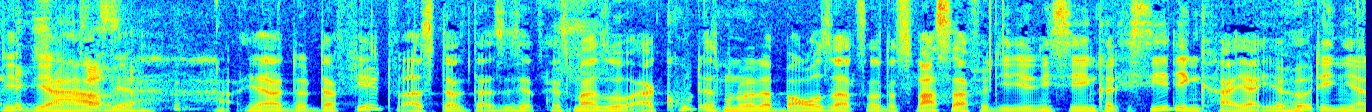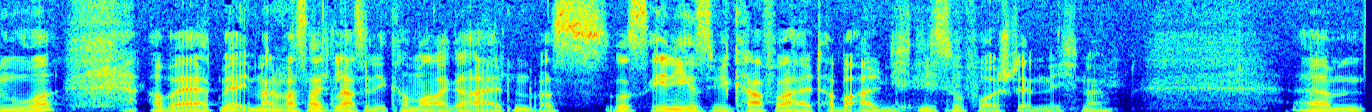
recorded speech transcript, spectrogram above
wir, wir haben, ja, da, da, fehlt was. Da, das ist jetzt erstmal so akut, erstmal nur der Bausatz und das Wasser, für die, die ihr nicht sehen könnt. Ich sehe den Kai ja, ihr hört ihn ja nur, aber er hat mir immer ein Wasserglas in die Kamera gehalten, was was ähnliches wie Kaffee halt, aber eigentlich nicht so vollständig, ne? Ähm,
